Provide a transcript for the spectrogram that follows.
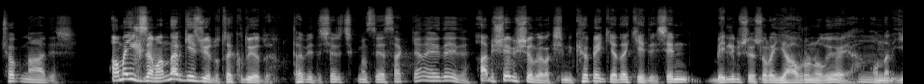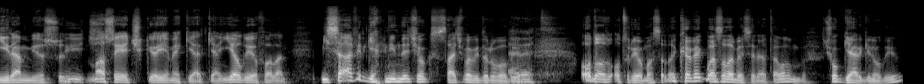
Çok nadir. Ama ilk zamanlar geziyordu, takılıyordu. Tabii dışarı çıkması yasakken evdeydi. Abi şöyle bir şey oluyor bak şimdi köpek ya da kedi senin belli bir süre sonra yavrun oluyor ya Hmm. ondan iğrenmiyorsun. Hiç. Masaya çıkıyor yemek yerken yalıyor falan. Misafir geldiğinde çok saçma bir durum oluyor. Evet. O da oturuyor masada köpek masada mesela tamam mı? Çok gergin oluyor.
